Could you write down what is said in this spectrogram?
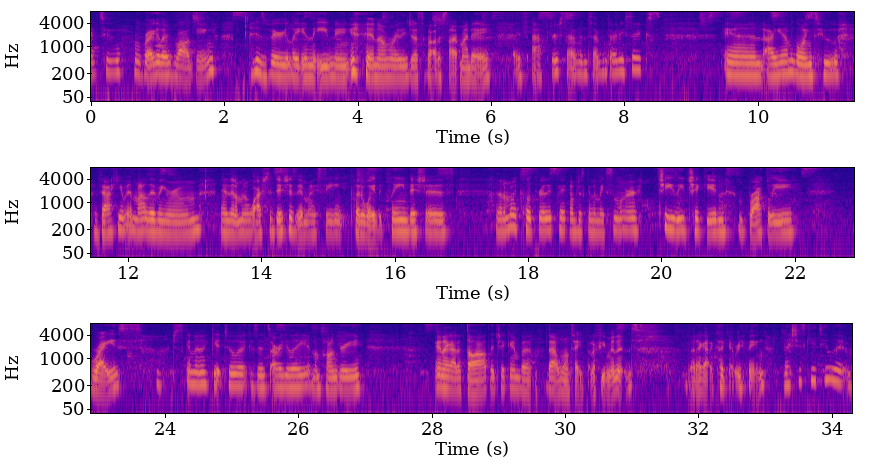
Back to regular vlogging. It is very late in the evening and I'm really just about to start my day. It's after 7, 7.36 and I am going to vacuum in my living room and then I'm going to wash the dishes in my sink, put away the clean dishes. And then I'm going to cook really quick. I'm just going to make some more cheesy chicken, broccoli, rice. Just going to get to it because it's already late and I'm hungry. And I gotta thaw out the chicken, but that won't take but a few minutes. But I gotta cook everything. Let's just get to it.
